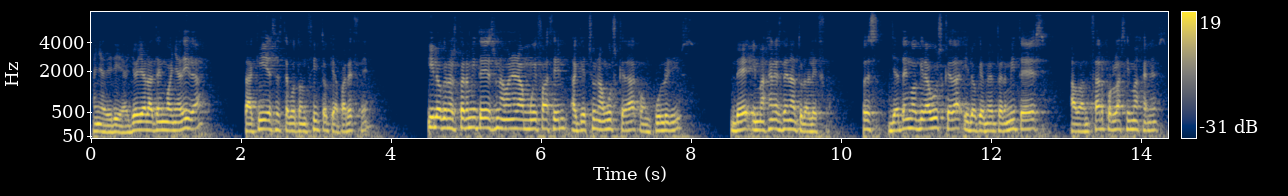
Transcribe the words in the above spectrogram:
añadiría. Yo ya la tengo añadida, está aquí, es este botoncito que aparece y lo que nos permite es una manera muy fácil, aquí he hecho una búsqueda con Cooliris de imágenes de naturaleza. Entonces ya tengo aquí la búsqueda y lo que me permite es avanzar por las imágenes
